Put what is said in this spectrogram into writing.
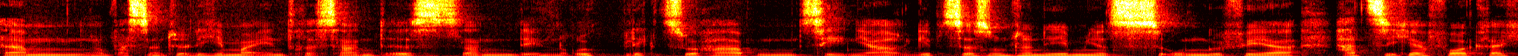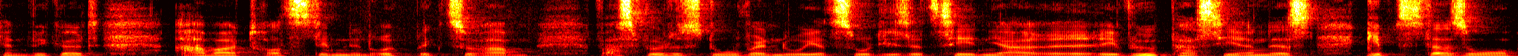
Ähm, was natürlich immer interessant ist, dann den Rückblick zu haben. Zehn Jahre gibt gibt es das Unternehmen jetzt ungefähr, hat sich erfolgreich entwickelt, aber trotzdem den Rückblick zu haben, was würdest du, wenn du jetzt so diese zehn Jahre Revue passieren lässt, gibt es da so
